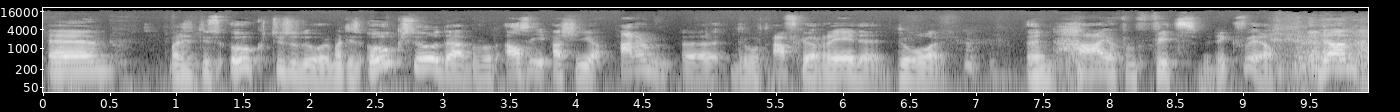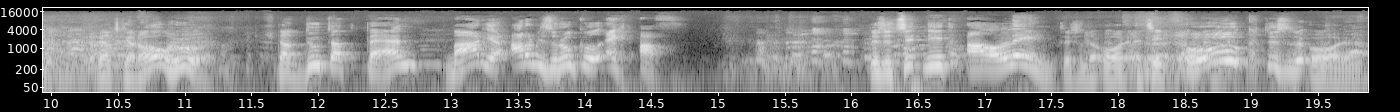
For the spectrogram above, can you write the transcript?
Ehm, maar het dus ook tussendoor. Maar het is ook zo dat bijvoorbeeld als je, als je je arm eh, er wordt afgereden door een haai op een fiets, weet ik veel, dan, dat wel hoe, dan doet dat pijn, maar je arm is er ook wel echt af. Dus het zit niet alleen tussen de oren, het zit ook tussen de oren.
